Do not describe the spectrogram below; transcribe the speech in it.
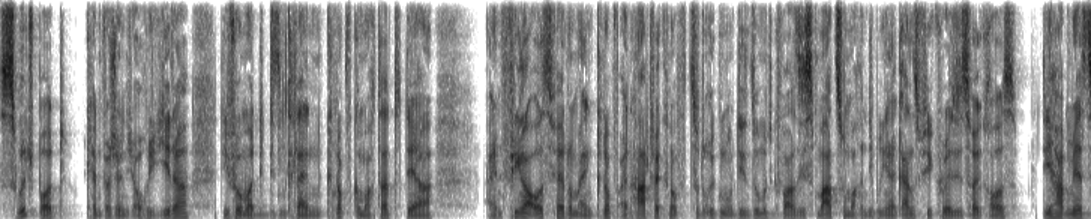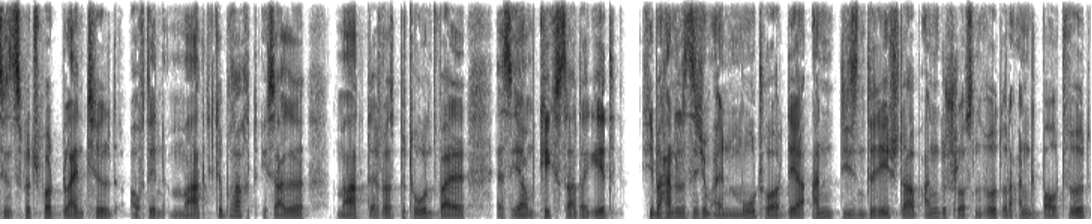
Switchbot kennt wahrscheinlich auch jeder, die Firma, die diesen kleinen Knopf gemacht hat, der einen Finger ausfährt, um einen Knopf, einen Hardware-Knopf zu drücken und den somit quasi smart zu machen. Die bringen ja ganz viel crazy Zeug raus. Die haben jetzt den Switchboard Blind Tilt auf den Markt gebracht. Ich sage Markt etwas betont, weil es eher um Kickstarter geht. Hierbei handelt es sich um einen Motor, der an diesen Drehstab angeschlossen wird oder angebaut wird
